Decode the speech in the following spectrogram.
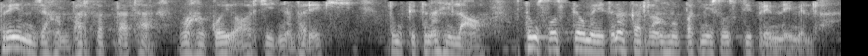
प्रेम जहाँ भर सकता था, वहाँ कोई और चीज़ न भरेगी। तुम कितना ही लाओ। तुम सोचते हो, मैं इतना कर रहा हूँ, पत्नी सोचती, प्रेम नहीं मिल रहा।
